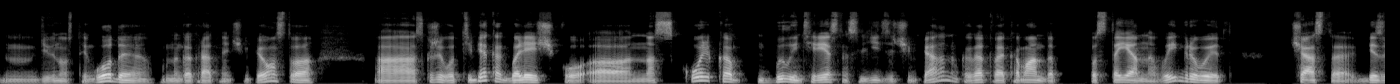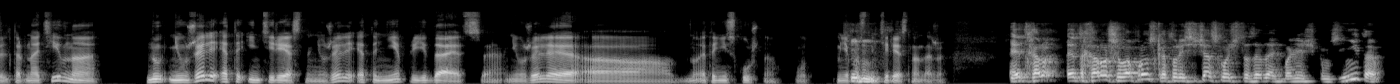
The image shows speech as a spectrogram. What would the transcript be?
90-е годы, многократное чемпионство. А, скажи, вот тебе как болельщику, насколько было интересно следить за чемпионатом, когда твоя команда постоянно выигрывает, часто безальтернативно, ну, неужели это интересно? Неужели это не приедается? Неужели э, ну, это не скучно? Вот мне просто интересно даже. Это, хоро- это хороший вопрос, который сейчас хочется задать болельщикам «Зенита».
